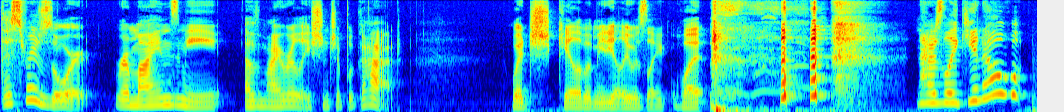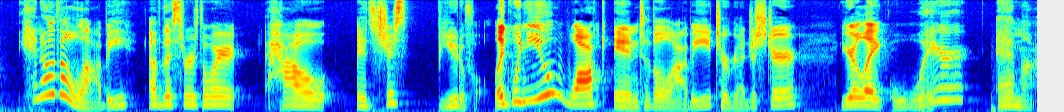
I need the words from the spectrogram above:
This resort reminds me of my relationship with God. Which Caleb immediately was like, What? and I was like, You know, you know the lobby of this resort, how it's just beautiful. Like when you walk into the lobby to register, you're like, where am I?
